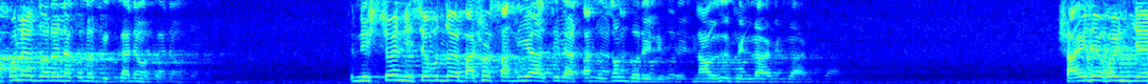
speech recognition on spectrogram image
আকলের ধরে না কোনো বিজ্ঞানেও ধরে না। নিশ্চয় নিঃশব্দ বাসর সালিয়া আসিল আর তার ওজন ধরে লিছে। নাউজুবিল্লাহ শাহিরে কইন যে,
